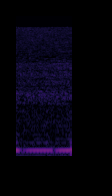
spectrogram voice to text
Mm-hmm.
